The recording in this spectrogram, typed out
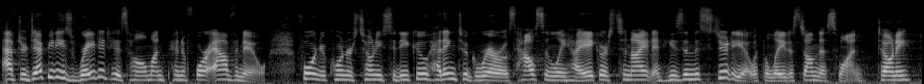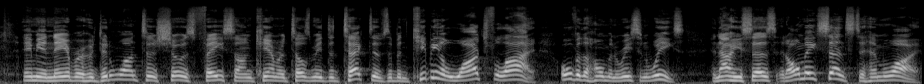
after deputies raided his home on Pinafore Avenue. Four in your corners Tony Sadiku heading to Guerrero's house in Lehigh Acres tonight, and he's in the studio with the latest on this one. Tony? Amy, a neighbor who didn't want to show his face on camera tells me detectives have been keeping a watchful eye over the home in recent weeks. And now he says it all makes sense to him why.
